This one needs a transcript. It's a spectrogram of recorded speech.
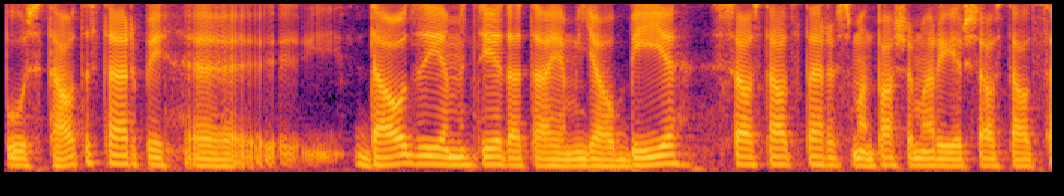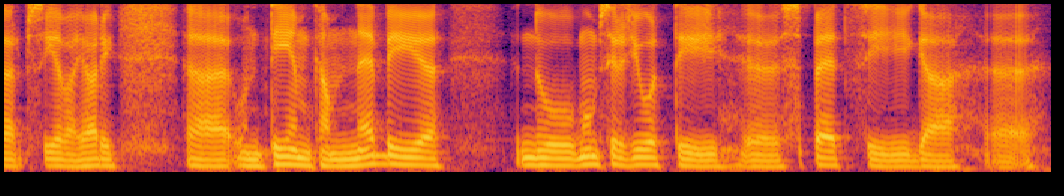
būs tautas tērpi. Eh, daudziem dziedātājiem jau bija savs tautas tērps, man pašam arī ir savs tautas tērps, sievai arī. Un tiem, kam nebija, nu, mums ir ļoti spēcīga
